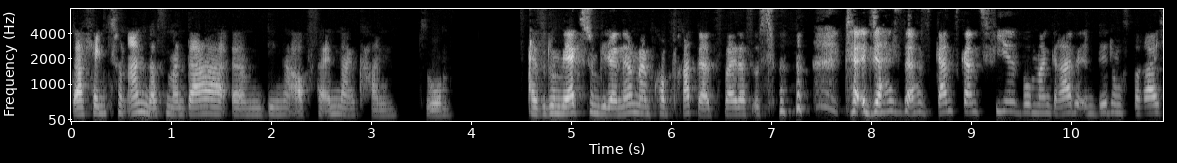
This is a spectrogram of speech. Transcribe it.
da fängt schon an, dass man da ähm, Dinge auch verändern kann. So. Also du merkst schon wieder, ne, in meinem Kopf rattert weil das ist, da, da, ist, da ist ganz, ganz viel, wo man gerade im Bildungsbereich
